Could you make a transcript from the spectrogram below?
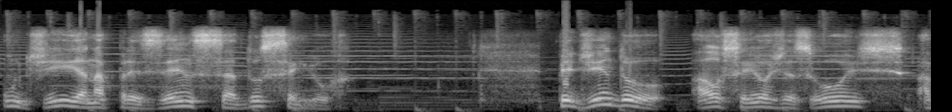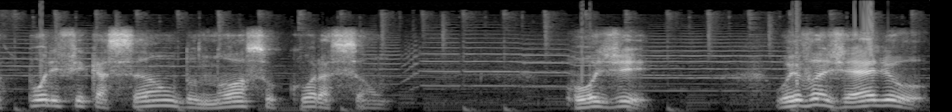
um dia na presença do Senhor, pedindo ao Senhor Jesus a purificação do nosso coração. Hoje, o Evangelho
